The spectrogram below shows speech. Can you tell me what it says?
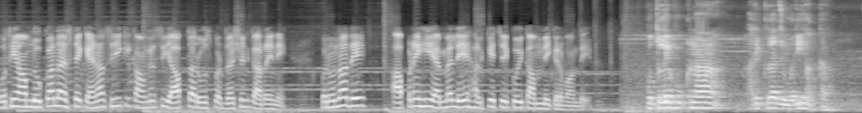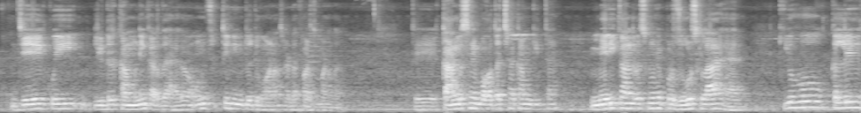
ਉੱਥੇ ਆਮ ਲੋਕਾਂ ਦਾ ਇਸ ਤੇ ਕਹਿਣਾ ਸੀ ਕਿ ਕਾਂਗਰਸੀ ਆਪ ਤਾਂ ਰੋਸ ਪ੍ਰਦਰਸ਼ਨ ਕਰ ਰਹੇ ਨੇ ਪਰ ਉਹਨਾਂ ਦੇ ਆਪਣੇ ਹੀ ਐਮਐਲਏ ਹਲਕੇ 'ਚ ਕੋਈ ਕੰਮ ਨਹੀਂ ਕਰਵਾਉਂਦੇ। ਪੁਤਲੇ ਫੂਕਣਾ ਹਰ ਇੱਕ ਦਾ ਜਮਹੂਰੀ ਹੱਕ ਆ। ਜੇ ਕੋਈ ਲੀਡਰ ਕੰਮ ਨਹੀਂ ਕਰਦਾ ਹੈਗਾ, ਉਹਨੂੰ ਸੁੱਤੀ ਨੀਂਦ ਤੋਂ ਜਗਾਉਣਾ ਸਾਡਾ ਫਰਜ਼ ਬਣਦਾ। ਤੇ ਕਾਂਗਰਸ ਨੇ ਬਹੁਤ ਅੱਛਾ ਕੰਮ ਕੀਤਾ। ਮੇਰੀ ਕਾਂਗਰਸ ਨੂੰ ਇਹ ਪਰਜ਼ੋਰ ਸਲਾਹ ਹੈ ਕਿ ਉਹ ਕੱਲੇ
